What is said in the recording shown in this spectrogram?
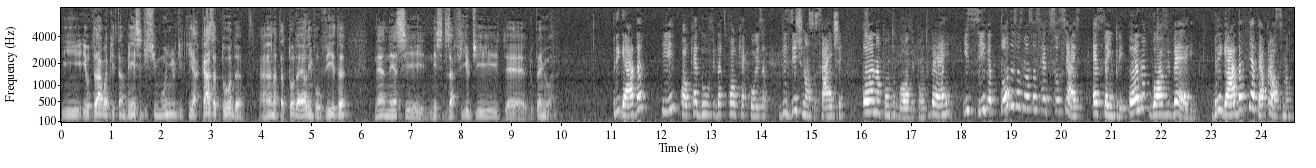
e eu trago aqui também esse testemunho de que a casa toda, a Ana está toda ela envolvida né, nesse, nesse desafio de, é, do Prêmio Ana. Obrigada e qualquer dúvida, qualquer coisa, visite nosso site ana.gov.br e siga todas as nossas redes sociais. É sempre AnaGovBR. Obrigada e até a próxima!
